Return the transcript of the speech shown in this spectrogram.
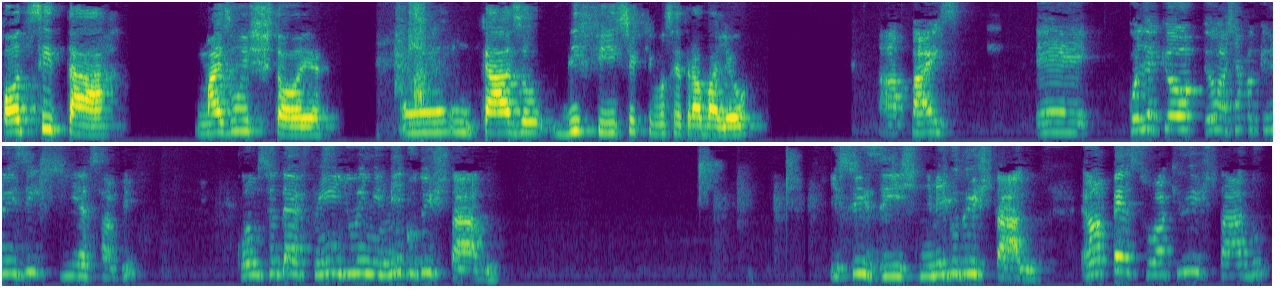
Pode citar mais uma história, um, um caso difícil que você trabalhou? Rapaz, é, coisa que eu, eu achava que não existia, sabe? Quando você defende o inimigo do Estado. Isso existe, inimigo do Estado. É uma pessoa que o Estado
